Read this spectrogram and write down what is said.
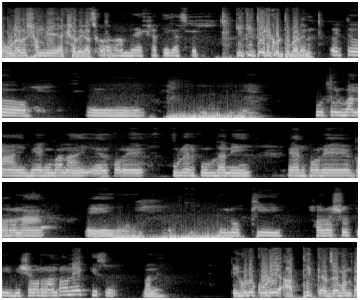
ওনাদের সঙ্গে একসাথে কাজ করেন? আমরা একসাথে কাজ করি। কি কি তৈরি করতে পারেন? ওই তো উম, পুতুল বানাই ব্যাং বানাই এরপরে ফুলের ফুলদানি এরপরে ধরনা এই লক্ষ্মী সরস্বতী বিশ্বকর্মা আমরা অনেক কিছু বানাই। এগুলো করে আর্থিক যেমনটা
